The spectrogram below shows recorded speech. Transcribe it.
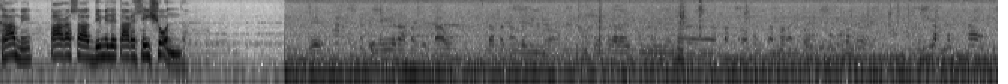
Krame para sa demilitarization. Kasi nahihirapan ikaw, dapat ang gawin nyo, i-decentralize nyo yung uh, pag-process ng mga ito. Biyak na ikaw.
